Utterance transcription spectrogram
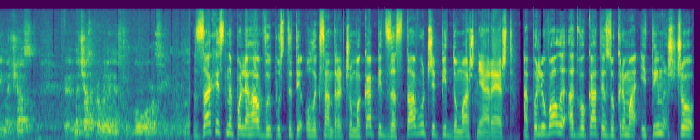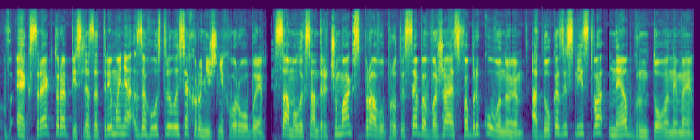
і на час, на час проведення службового розслідування. Захист наполягав випустити Олександра Чумака під заставу чи під домашній арешт. Апелювали адвокати, зокрема, і тим, що в екс-ректора після затримання загострилися хронічні хвороби. Сам Олександр Чумак справу проти себе вважає сфабрикованою, а докази слідства необґрунтованими.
